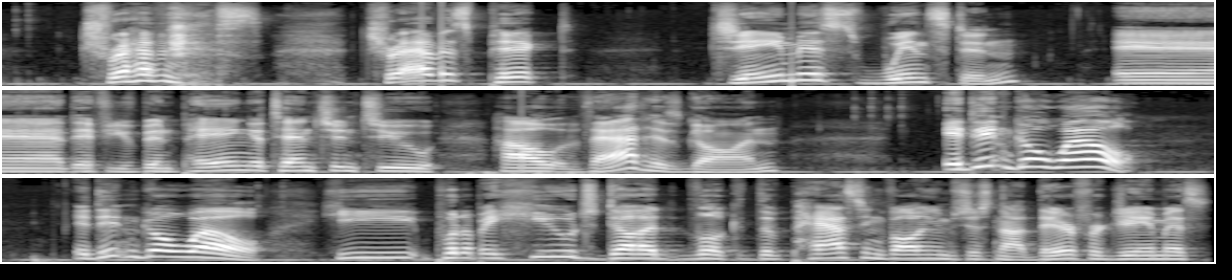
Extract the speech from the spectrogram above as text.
Travis Travis picked Jameis Winston, and if you've been paying attention to how that has gone, it didn't go well. It didn't go well. He put up a huge dud. Look, the passing volume's just not there for Jameis,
